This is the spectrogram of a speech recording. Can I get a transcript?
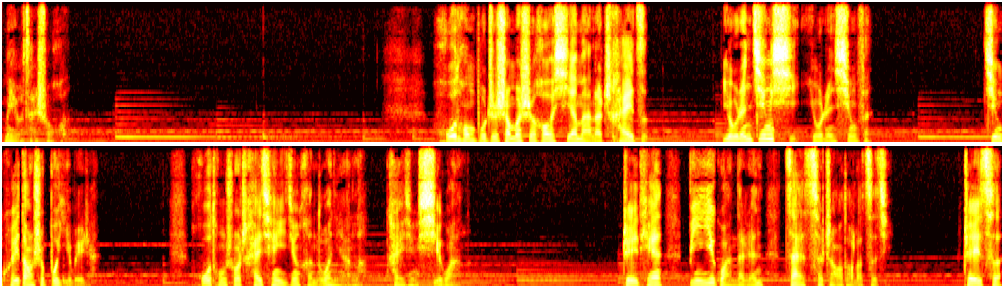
没有再说话。胡同不知什么时候写满了“拆”字，有人惊喜，有人兴奋。敬奎倒是不以为然。胡同说拆迁已经很多年了，他已经习惯了。这一天，殡仪馆的人再次找到了自己。这一次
